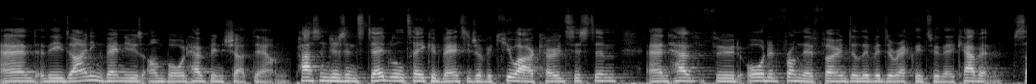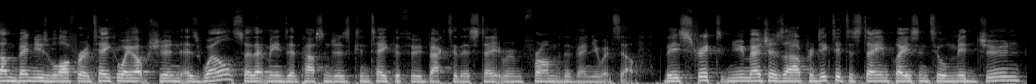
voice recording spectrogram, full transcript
and the dining venues on board have been shut down. Passengers instead will take advantage of a QR code system and have food ordered from their phone delivered directly to their cabin. Some venues will offer a takeaway option as well, so that means that passengers can take the food back to their stateroom from the venue itself. These strict new measures are predicted to stay in place until mid-June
